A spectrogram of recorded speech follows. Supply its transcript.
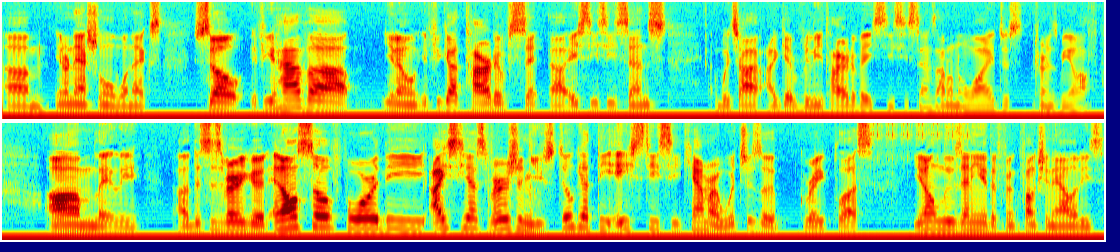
um, International 1X. So if you have, uh, you know, if you got tired of uh, HTC Sense, which I, I get really tired of HTC Sense. I don't know why, it just turns me off um, lately. Uh, this is very good. And also for the ICS version, you still get the HTC camera, which is a great plus. You don't lose any of the fun functionalities,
